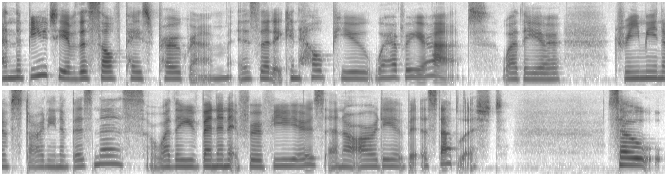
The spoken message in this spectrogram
And the beauty of this self paced program is that it can help you wherever you're at, whether you're dreaming of starting a business or whether you've been in it for a few years and are already a bit established. So,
